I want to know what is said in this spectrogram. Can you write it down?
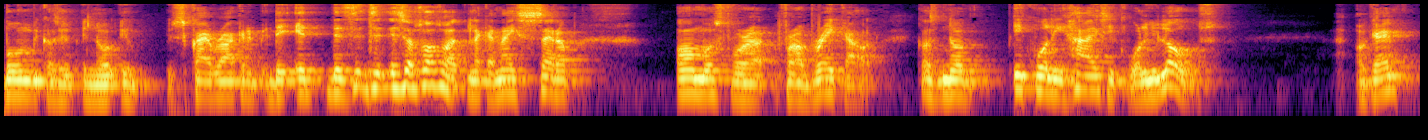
boom because it, you know it skyrocketed it, it, this, this is also like a nice setup almost for a for a breakout because you know equally highs equally lows Okay.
